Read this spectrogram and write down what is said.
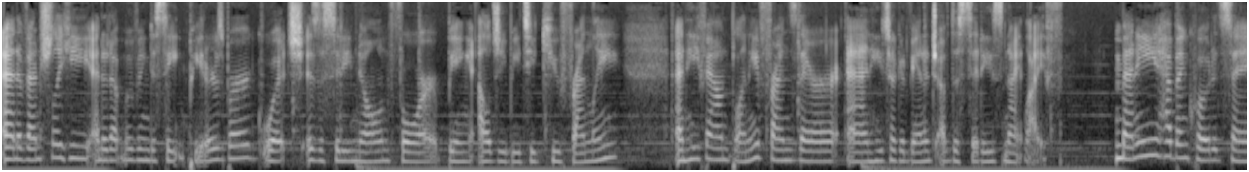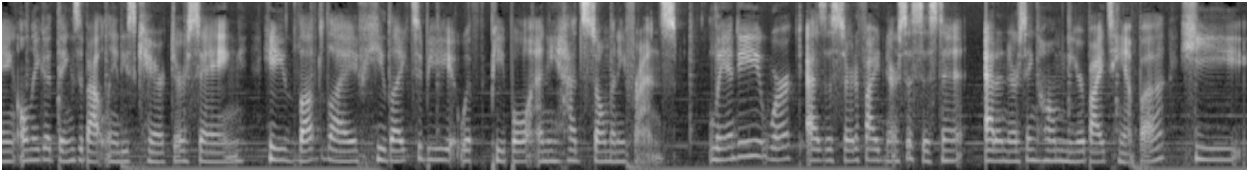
And eventually he ended up moving to St. Petersburg, which is a city known for being LGBTQ friendly. And he found plenty of friends there and he took advantage of the city's nightlife. Many have been quoted saying only good things about Landy's character, saying he loved life, he liked to be with people, and he had so many friends. Landy worked as a certified nurse assistant at a nursing home nearby Tampa. He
